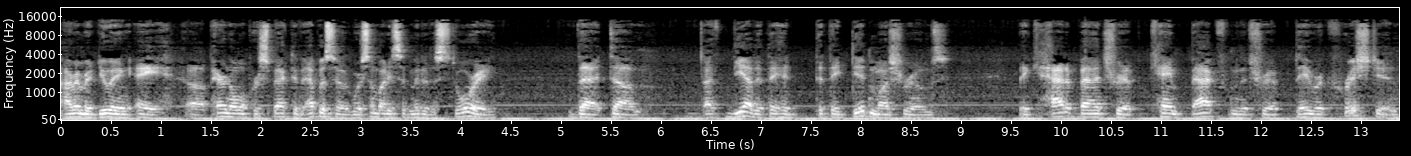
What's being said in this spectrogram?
I remember doing a uh, paranormal perspective episode where somebody submitted a story that, um, yeah, that they had that they did mushrooms, they had a bad trip, came back from the trip, they were Christian,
